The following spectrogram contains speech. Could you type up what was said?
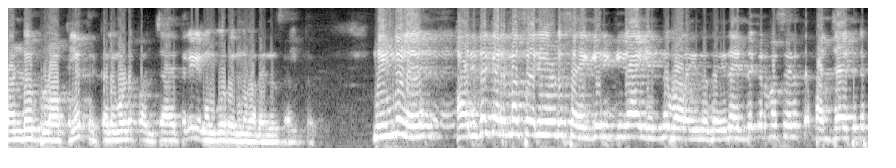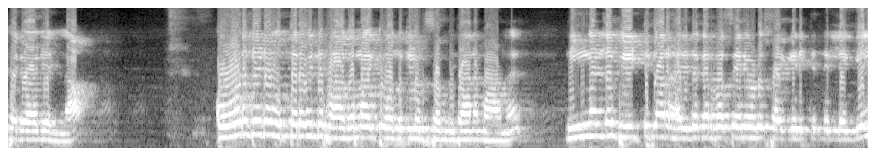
വണ്ടൂർ ബ്ലോക്കിലെ തൃക്കലങ്കോട് പഞ്ചായത്തിലെ ഇളങ്കൂർ എന്ന് പറയുന്ന സ്ഥലത്ത്. നിങ്ങൾ ഹരിത കർമ്മസേനയോട് സഹകരിക്കുക എന്ന് പറയുന്നത് ഇത് ഹരിത കർമ്മസേന പഞ്ചായത്തിന്റെ പരിപാടിയല്ല കോടതിയുടെ ഉത്തരവിന്റെ ഭാഗമായിട്ട് വന്നിട്ടുള്ള ഒരു സംവിധാനമാണ്. നിങ്ങളുടെ വീട്ടുകാർ ഹരിതകർമ്മസേനയോട് സഹകരിക്കുന്നില്ലെങ്കിൽ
